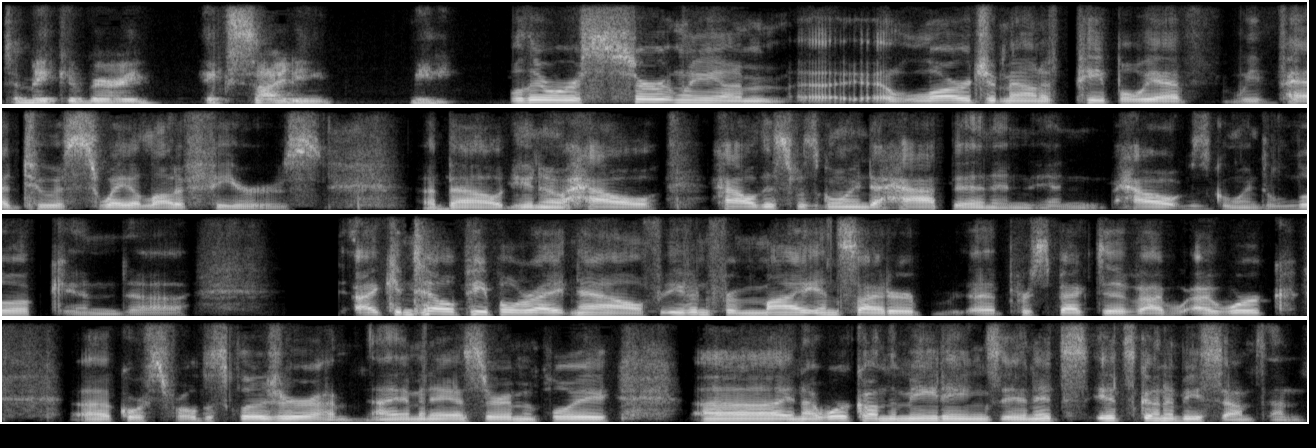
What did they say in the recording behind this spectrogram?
to make a very exciting meeting. Well, there were certainly um, a large amount of people. We have we've had to assuage a lot of fears about you know how how this was going to happen and and how it was going to look and uh, I can tell people right now, even from my insider uh, perspective, I, I work, uh, of course, full disclosure, I'm, I am an ASRM employee, uh, and I work on the meetings, and it's it's going to be something.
